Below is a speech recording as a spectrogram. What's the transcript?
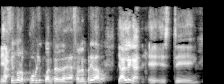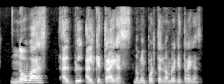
haciéndolo público antes de hacerlo en privado. Ya le eh, este no vas al, al, que traigas, no me importa el nombre que traigas.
